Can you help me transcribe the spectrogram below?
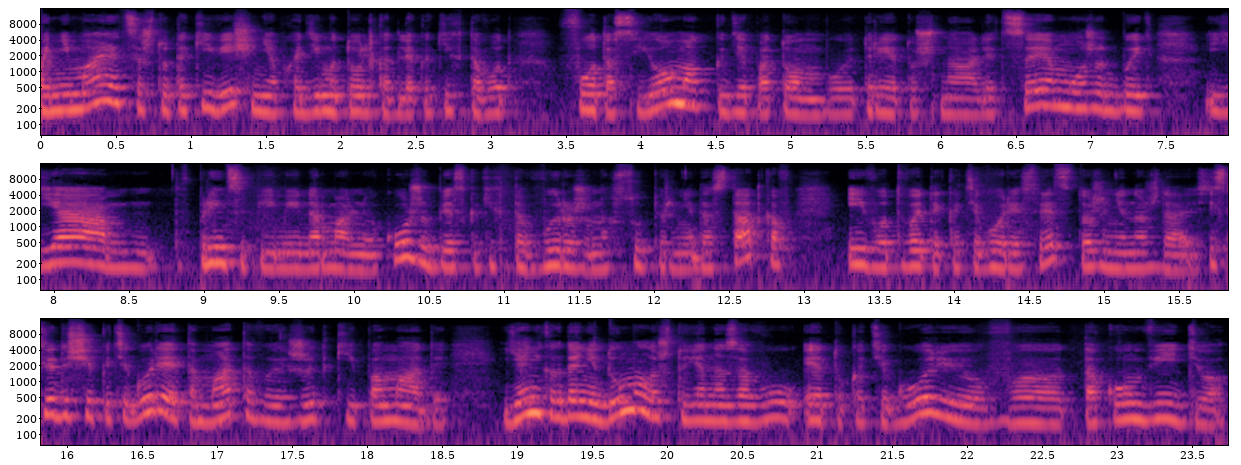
понимается, что такие вещи необходимы только для каких-то вот фотосъемок, где потом будет ретушь на лице, может быть. Я, в принципе, имею нормальную кожу, без каких-то выраженных супер недостатков, и вот в этой категории средств тоже не нуждаюсь. И следующая категория – это матовые жидкие помады. Я никогда не думала, что я назову эту категорию в таком видео,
